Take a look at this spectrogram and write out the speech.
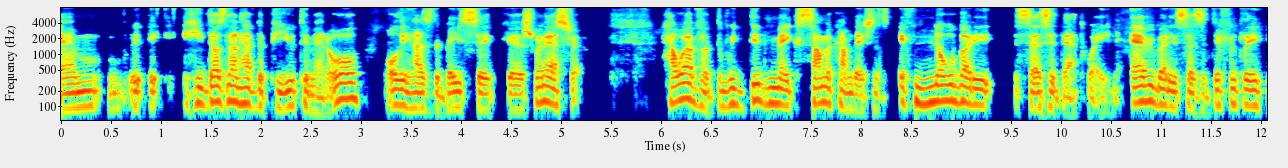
Um, he does not have the piyutim at all. All he has the basic uh, Shmonesra. However, we did make some accommodations. If nobody says it that way, everybody says it differently.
